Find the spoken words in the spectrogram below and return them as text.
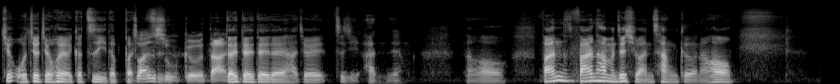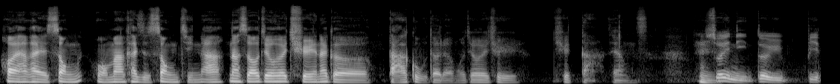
就我舅舅会有一个自己的本子。专属。歌单，对对对对，他就会自己按这样。然后反正反正他们就喜欢唱歌，然后后来他开始送，我妈开始诵经啊，那时候就会缺那个打鼓的人，我就会去去打这样子。嗯。所以你对于 beat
